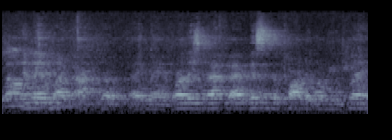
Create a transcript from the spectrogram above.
global. And then, like, I, look, hey, man, run this back, back. This is the part they're going to be playing.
